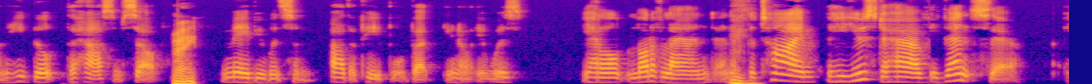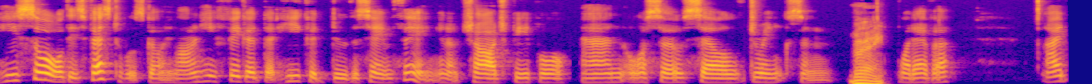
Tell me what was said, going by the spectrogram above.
I mean, he built the house himself Right. Maybe with some other people, but you know, it was he had a lot of land, and at mm-hmm. the time he used to have events there. He saw all these festivals going on, and he figured that he could do the same thing, you know, charge people and also sell drinks and Right. whatever. I,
